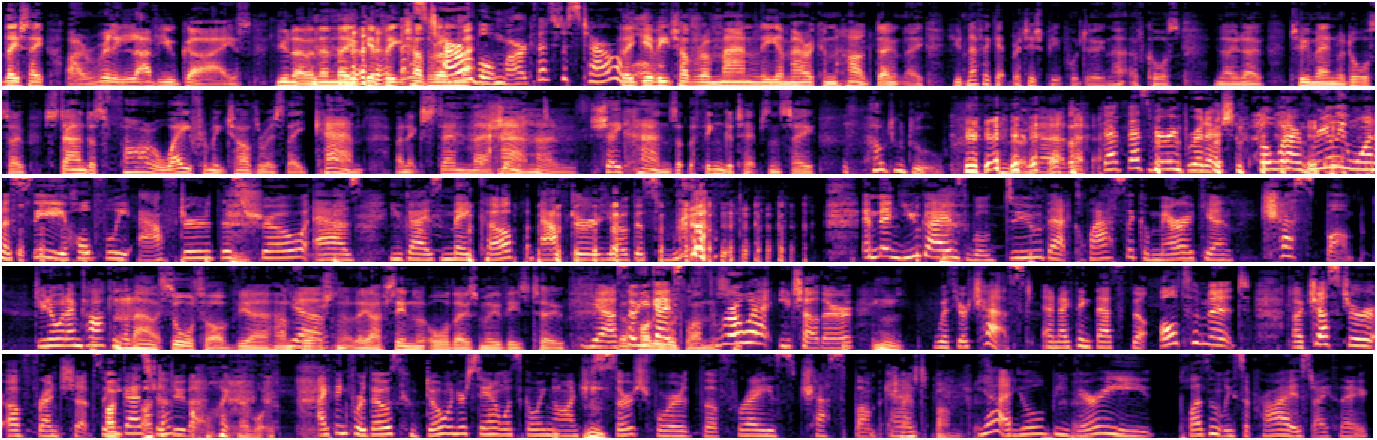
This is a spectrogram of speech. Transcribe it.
they say, "I really love you guys," you know, and then they give each That's other a ma- terrible, Mark. That's just terrible. they give each other a manly American hug, don't they? You'd never get British people doing that, of course. You know, no. Two men would also stand as far away from each other as they can and extend their Shake hand, hands. shake hands at the fingertips, and say, "How do you do?" You know. Yeah, that that's very British. But what I really want to see, hopefully after this show, as you guys make up after you know this rift, and then you guys will do that classic American chest bump. Do you know what I'm talking about? Sort of, yeah. Unfortunately, I've seen all those movies too. Yeah, so you guys ones. throw at each other with your chest, and I think that's the ultimate uh, gesture of friendship. So I- you guys I should do that. Quite know what. I think for those who don't understand what's going on, just search for the phrase chest bump, and Chest bump. yeah, you'll be very pleasantly surprised. I think.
